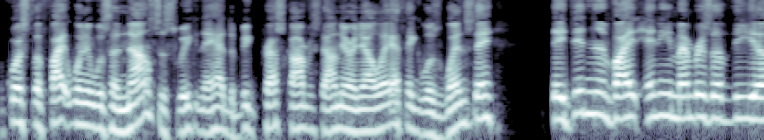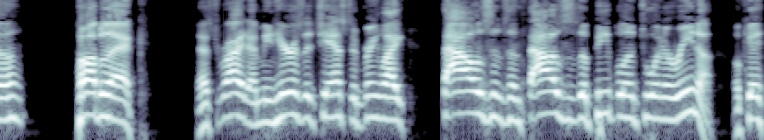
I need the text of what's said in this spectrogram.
of course the fight when it was announced this week, and they had the big press conference down there in L.A. I think it was Wednesday. They didn't invite any members of the uh, public. That's right. I mean, here is a chance to bring like thousands and thousands of people into an arena. Okay,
